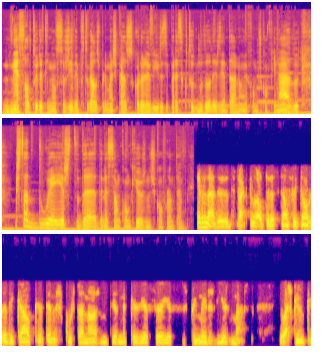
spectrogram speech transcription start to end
nessa altura tinham surgido em Portugal os primeiros casos de coronavírus e parece que tudo mudou desde então, não é? Fomos confinados. Que estado é este da, da nação com que hoje nos confrontamos? É verdade, de facto a alteração foi tão radical que até nos custa a nós meter na cabeça esses primeiros dias de março. Eu acho que, que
